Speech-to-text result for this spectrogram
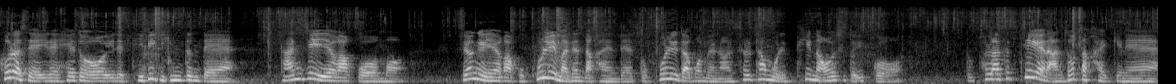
그릇에 이래 해도 이래 디비기 힘든데, 단지 이어갖고 뭐, 병에 이어갖고 굴리면 된다 하는데, 또 굴리다 보면은 설탕물이 티 나올 수도 있고, 또 플라스틱에는 안 좋다 하겠기에,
